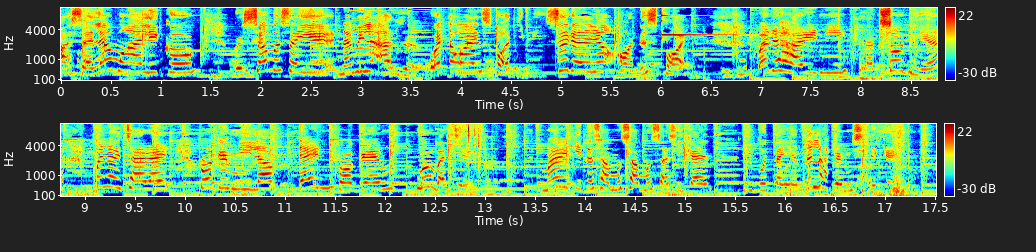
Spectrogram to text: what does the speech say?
Assalamualaikum. Bersama saya Nabila Azra Wartawan Sport TV Segalanya on the spot. Pada hari ini Langsungnya Pelancaran Program Nilam Dan program Membaca. Mari kita sama-sama saksikan Liputan yang telah kami sediakan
